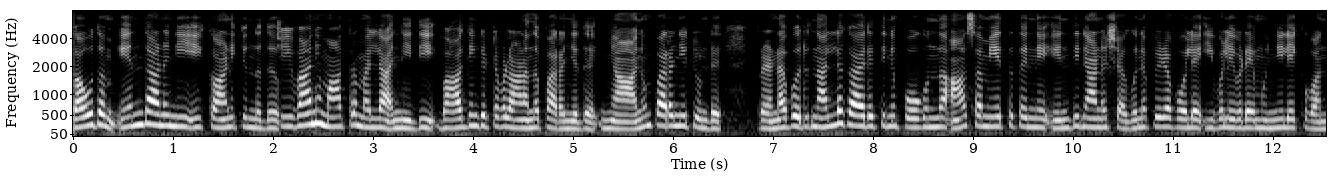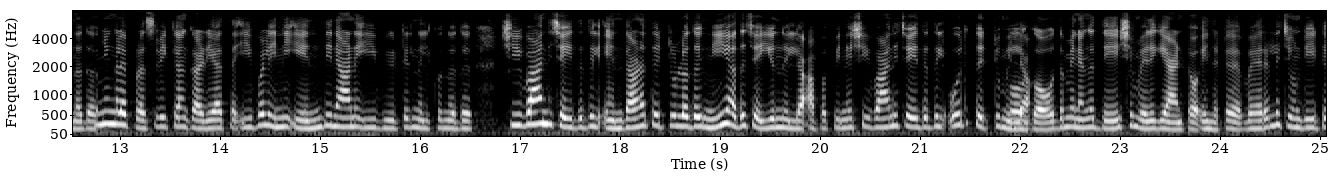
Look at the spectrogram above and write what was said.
ഗൗതം എന്താണ് നീ ഈ കാണിക്കുന്നത് ശിവാനി മാത്രമല്ല നിധി ഭാഗ്യം കിട്ടവളാണെന്ന് പറഞ്ഞത് ഞാനും പറഞ്ഞിട്ടുണ്ട്. പ്രണവ് ഒരു നല്ല കാര്യത്തിന് പോകുന്ന ആ സമയത്ത് തന്നെ എന്തിനാണ് ശകുനപ്പിഴ പോലെ ഇവൾ ഇവിടെ മുന്നിലേക്ക് വന്നത്? കുഞ്ഞുങ്ങളെ പ്രസവിക്കാൻ കഴിയാത്ത ഇവൾ ഇനി എന്തിനാണ് ഈ വീട്ടിൽ നിൽക്കുന്നത്? ശിവാനി ചെയ്തതിൽ എന്താണ് തെറ്റുള്ളത്? നീ അത് ചെയ്യുന്നില്ല. അപ്പൊ പിന്നെ ശിവാനി ചെയ്തതിൽ ഒരു തെറ്റുമില്ല. ഗൗതമിന് അങ്ങ് ദേഷ്യം വരികയാണ് കേട്ടോ എന്നിട്ട് വിരൽ ചൂണ്ടിയിട്ട്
